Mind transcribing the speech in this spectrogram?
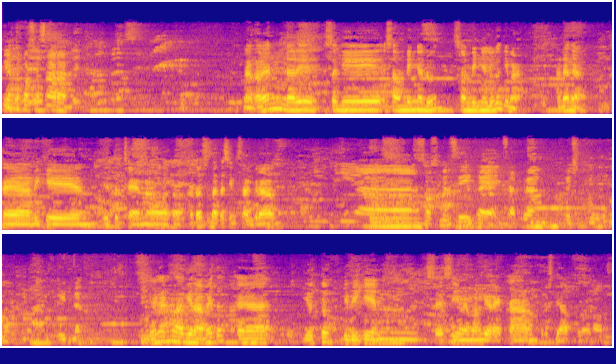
biar tepat sasaran Nah kalian dari segi soundingnya dulu, soundingnya juga gimana? Ada nggak kayak bikin YouTube channel atau atau sebatas Instagram? Iya, sosmed sih kayak Instagram, Facebook, Twitter. Ya kan lagi rame tuh kayak YouTube dibikin sesi memang direkam terus diupload.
